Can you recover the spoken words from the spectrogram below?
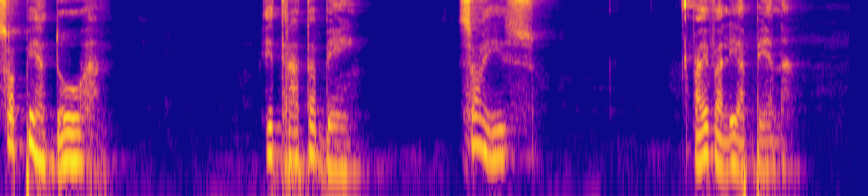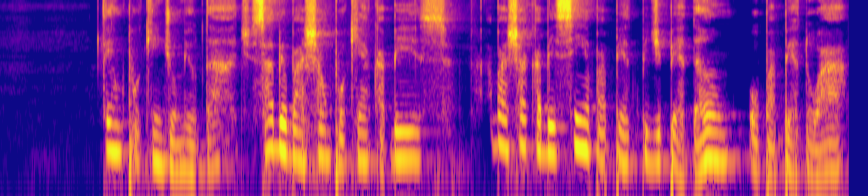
Só perdoa e trata bem. Só isso. Vai valer a pena. Tem um pouquinho de humildade, sabe abaixar um pouquinho a cabeça, abaixar a cabecinha para pedir perdão ou para perdoar.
